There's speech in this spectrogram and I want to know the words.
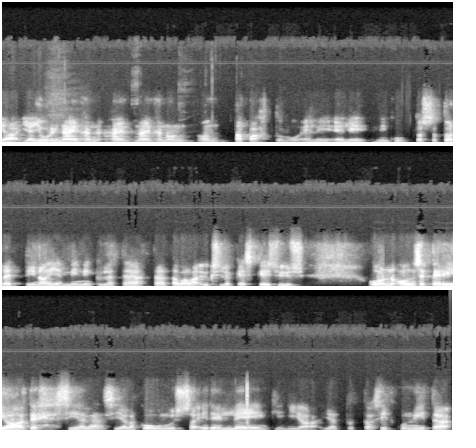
Ja, ja juuri näinhän, hän, näinhän on, on tapahtunut. Eli, eli niin kuin tuossa todettiin aiemmin, niin kyllä tämä, tämä tavallaan yksilökeskeisyys on, on se periaate siellä, siellä kouluissa edelleenkin. Ja, ja tota, sitten kun niitä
